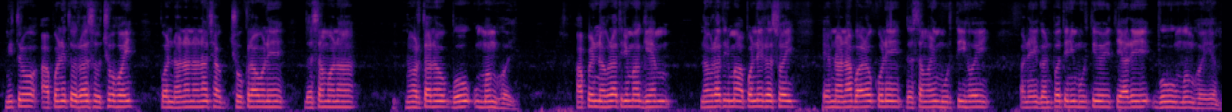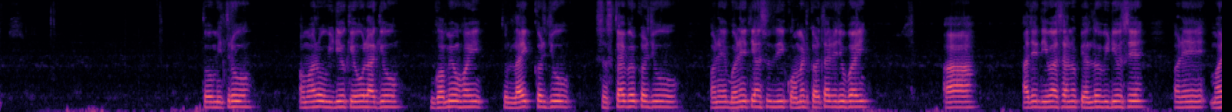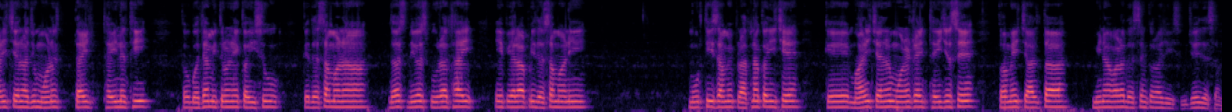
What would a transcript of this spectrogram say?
મિત્રો, આપણને તો રસ ઓછો હોય, પણ નાના નાના છોકરાઓને દશામાના નોરતાનો બહુ ઉમંગ હોય. આપણે નવરાત્રિમાં ગેમ, નવરાત્રિમાં આપણને રસ હોય, એમ નાના બાળકોને દશામાની મૂર્તિ હોય અને ગણપતિની મૂર્તિ હોય ત્યારે બહુ ઉમંગ હોય એમ. તો મિત્રો, અમારો વીડિયો કેવો લાગ્યો? ગમ્યો હોય તો લાઈક કરજો, સબસ્ક્રાઈબર કરજો અને બને ત્યાં સુધી કોમેન્ટ કરતા રહેજો ભાઈ. આ આજે દિવાસાનો પહેલો વીડિયો છે. અને મારી ચેનલ હજુ મોનેટાઈઝ થઈ નથી. તો બધા મિત્રોને કહીશું કે દશામાના દસ દિવસ પૂરા થાય એ પહેલાં આપણી દશામાની મૂર્તિ સામે પ્રાર્થના કરી છે કે મારી ચેનલ મોનેટાઈઝ થઈ જશે તો અમે ચાલતા મીનાવાળા દર્શન કરવા જઈશું. જય દશામાં.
